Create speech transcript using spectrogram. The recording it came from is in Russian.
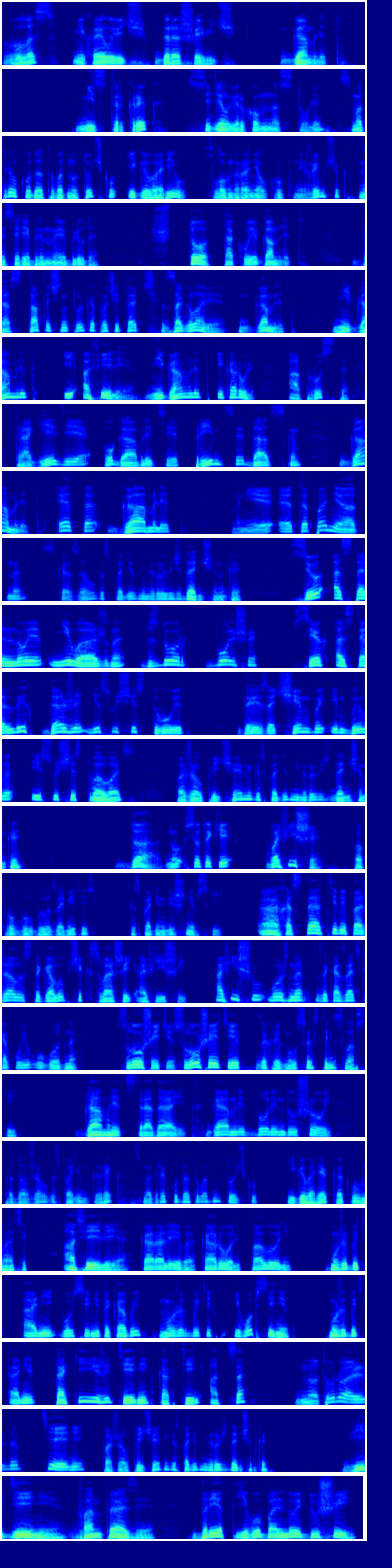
Влас Михайлович Дорошевич. Гамлет. Мистер Крэк сидел верхом на стуле, смотрел куда-то в одну точку и говорил, словно ронял крупный жемчуг на серебряное блюдо. «Что такое Гамлет?» «Достаточно только прочитать заглавие. Гамлет. Не Гамлет и Офелия, не Гамлет и король, а просто Трагедия о Гамлете, принце датском. Гамлет — это Гамлет. Мне это понятно, — сказал господин Немирович Данченко. Все остальное неважно, вздор больше. Всех остальных даже не существует. Да и зачем бы им было и существовать? Пожал плечами господин Немирович Данченко. Да, но все-таки в афише, попробовал было заметить господин Вишневский. Ах, оставьте вы, пожалуйста, голубчик, с вашей афишей. Афишу можно заказать какую угодно. Слушайте, слушайте, захлебнулся Станиславский. Гамлет страдает, Гамлет болен душой, продолжал господин Грек, смотря куда-то в одну точку и говоря как лунатик. Офелия, королева, король, Полоний. Может быть, они вовсе не таковы? Может быть, их и вовсе нет? Может быть, они такие же тени, как тень отца? Натурально, тени, пожал плечами господин Немирович Данченко. Видение, фантазия, бред его больной души.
